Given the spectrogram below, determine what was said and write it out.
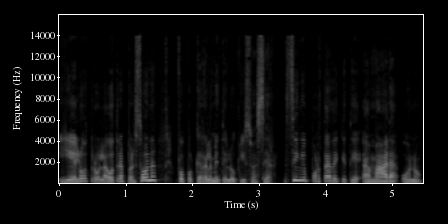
y el otro, la otra persona, fue porque realmente lo quiso hacer, sin importar de que te amara o no.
